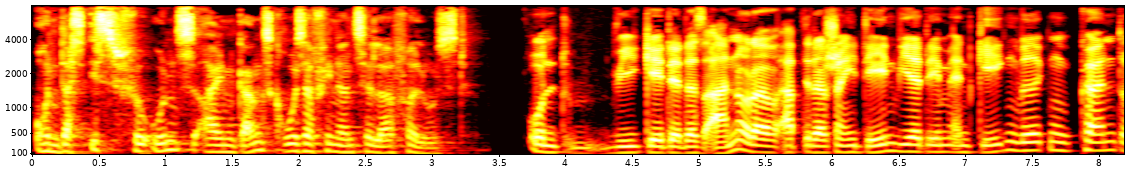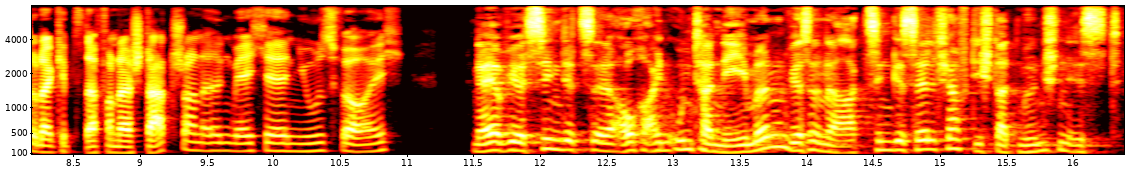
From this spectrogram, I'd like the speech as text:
Und das ist für uns ein ganz großer finanzieller Verlust. Und wie geht ihr das an? Oder habt ihr da schon Ideen, wie ihr dem entgegenwirken könnt? Oder gibt es da von der Stadt schon irgendwelche News für euch? Naja, wir sind jetzt äh, auch ein Unternehmen. Wir sind eine Aktiengesellschaft. Die Stadt München ist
